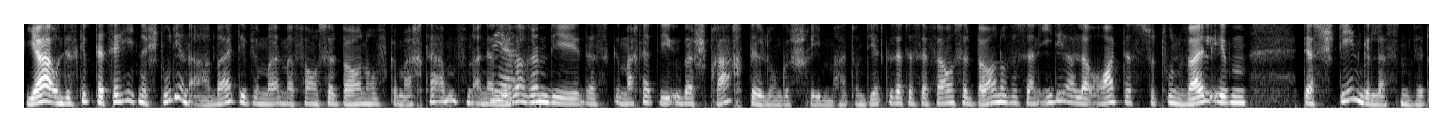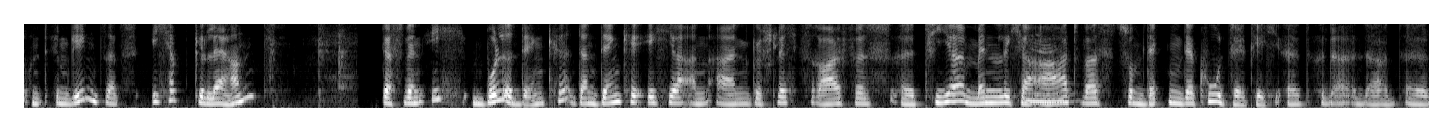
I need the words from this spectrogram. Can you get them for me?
Ja, und es gibt tatsächlich eine Studienarbeit, die wir mal im Erfahrungsfeld Bauernhof gemacht haben, von einer ja. Lehrerin, die das gemacht hat, die über Sprachbildung geschrieben hat. Und die hat gesagt, das Erfahrungsfeld Bauernhof ist ein idealer Ort, das zu tun, weil eben das stehen gelassen wird. Und im Gegensatz, ich habe gelernt, dass wenn ich Bulle denke, dann denke ich ja an ein geschlechtsreifes äh, Tier männlicher mhm. Art, was zum Decken der Kuh tätig äh, da, da, äh,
